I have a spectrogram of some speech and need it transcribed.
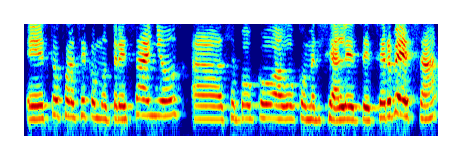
Esto fue hace como tres años. Hace poco hago comerciales de cerveza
